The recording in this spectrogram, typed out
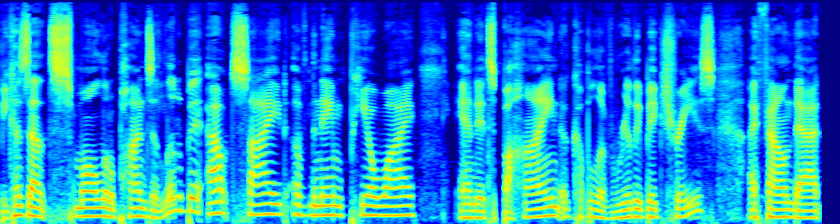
because that small little pond's a little bit outside of the name POI and it's behind a couple of really big trees, I found that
